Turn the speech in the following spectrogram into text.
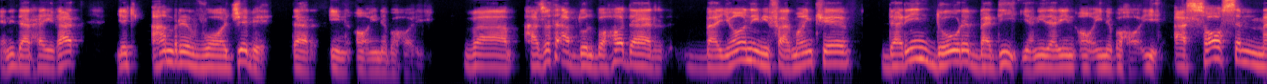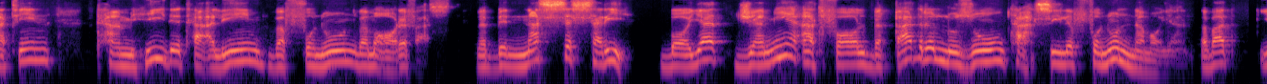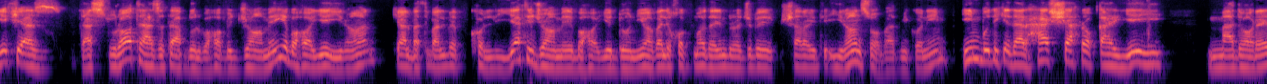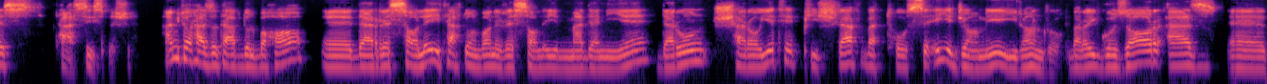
یعنی در حقیقت یک امر واجبه در این آین بهایی. و حضرت عبدالبها در بیانی میفرمان که در این دور بدی یعنی در این آین بهایی اساس متین تمهید تعلیم و فنون و معارف است و به نص سریع باید جمیع اطفال به قدر لزوم تحصیل فنون نمایند. و بعد یکی از دستورات حضرت عبدالبها به جامعه بهایی ایران که البته ولی به کلیت جامعه بهایی دنیا ولی خب ما داریم راجع به شرایط ایران صحبت می‌کنیم این بوده که در هر شهر و قریه مدارس تأسیس بشه. همینطور حضرت عبدالبها در رساله تحت عنوان رساله مدنیه در اون شرایط پیشرفت و توسعه جامعه ایران رو برای گذار از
